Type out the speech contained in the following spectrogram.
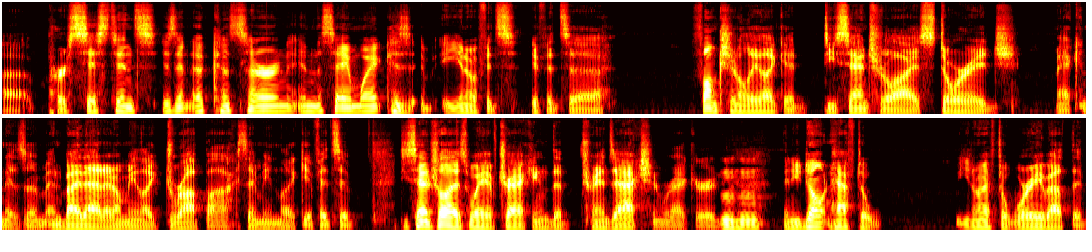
uh, persistence isn't a concern in the same way. Because you know, if it's if it's a functionally like a decentralized storage mechanism, and by that I don't mean like Dropbox. I mean like if it's a decentralized way of tracking the transaction record, Mm-hmm. then you don't have to you don't have to worry about the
